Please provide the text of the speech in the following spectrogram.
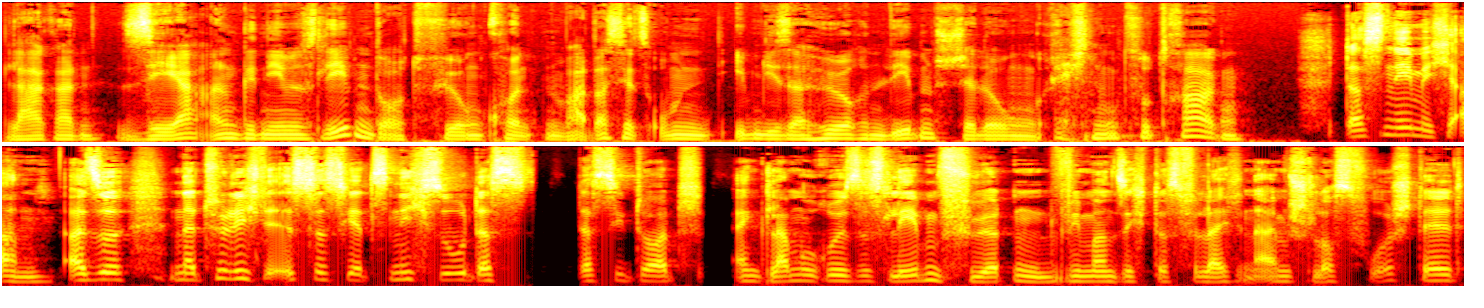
Lagern sehr angenehmes Leben dort führen konnten. War das jetzt, um eben dieser höheren Lebensstellung Rechnung zu tragen? Das nehme ich an. Also natürlich ist es jetzt nicht so, dass dass sie dort ein glamouröses Leben führten, wie man sich das vielleicht in einem Schloss vorstellt.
